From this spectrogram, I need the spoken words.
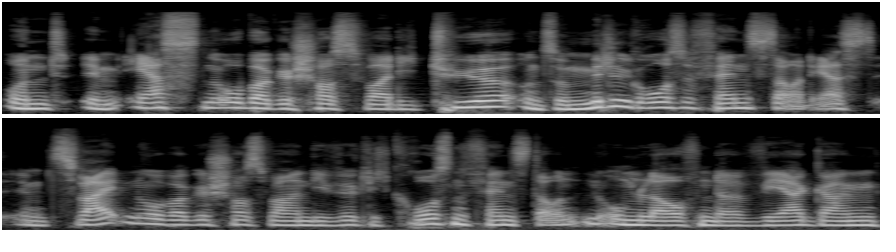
Und im ersten Obergeschoss war die Tür und so mittelgroße Fenster. Und erst im zweiten Obergeschoss waren die wirklich großen Fenster und ein umlaufender Wehrgang,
